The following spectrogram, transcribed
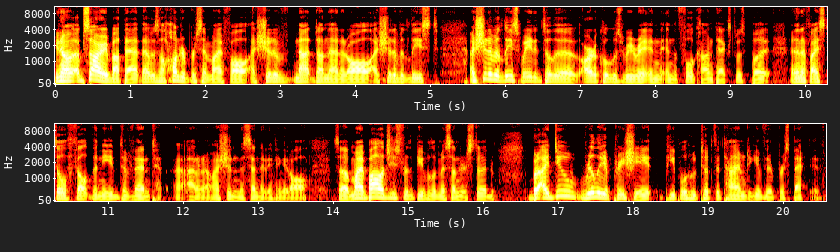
you know, I'm sorry about that. That was 100% my fault. I should have not done that at all. I should have at least, I should have at least waited till the article was rewritten and the full context was put. And then if I still felt the need to vent, I don't know, I shouldn't have sent anything at all. So my apologies for the people that misunderstood. But I do really appreciate people who took the time to give their perspective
